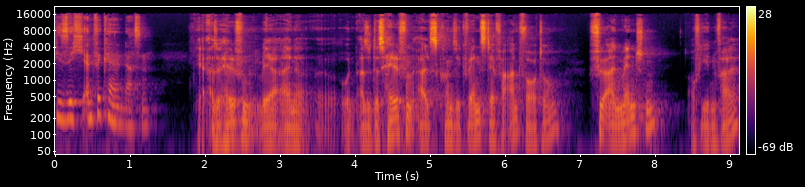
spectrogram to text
die sich entwickeln lassen. Ja, also helfen wäre eine, äh, und also das Helfen als Konsequenz der Verantwortung für einen Menschen, auf jeden Fall.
